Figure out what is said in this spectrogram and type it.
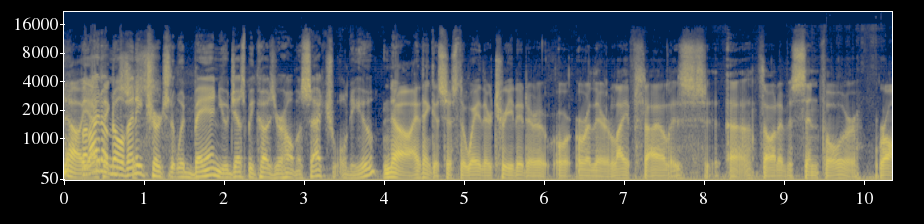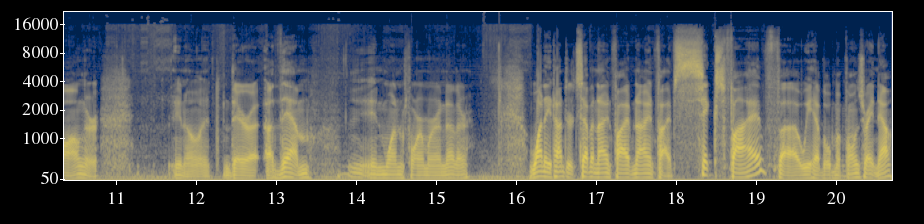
No, but yeah, I I don't know of any just- church that would ban you just because you're homosexual. Do you? No, I think it's just the way they're treated, or or, or their lifestyle is uh, thought of as sinful or wrong, or you know, it, they're a, a them in one form or another. 1 800 795 9565. Uh, We have open phones right now.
